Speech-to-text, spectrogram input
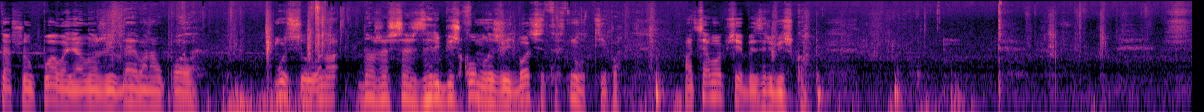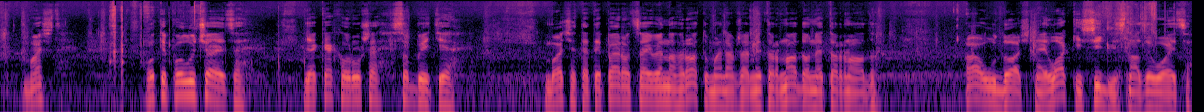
та, що впала, я ложив, де вона впала. Ось вона навіть ще з гребішком лежить, бачите? Ну, типа. А ця взагалі без гребішка. Бачите? От і виходить, яке хороше собиття. Бачите, тепер оцей виноград у мене вже не торнадо, не торнадо. А удачний. Лакі Сідліс називається.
